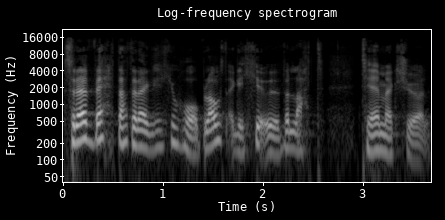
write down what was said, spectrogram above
Så jeg vet at jeg er ikke håpløs, jeg er ikke overlatt til meg sjøl.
